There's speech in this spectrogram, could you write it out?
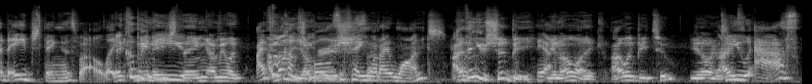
an age thing as well? Like it could be an age you- thing. I mean, like I feel the comfortable saying what I want. I think you should be. Yeah. You know, like I would be too. You know, like, Do I, you ask?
